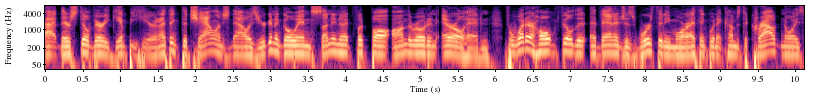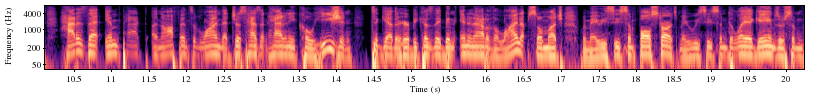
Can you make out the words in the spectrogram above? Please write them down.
uh, they're still very gimpy here. And I think the challenge now is you're going to go in Sunday night football on the road in Arrowhead. And for what our home field advantage is worth anymore, I think when it comes to crowd noise, how does that impact an offensive line that just hasn't had any cohesion together here because they've been in and out of the lineup so much? We maybe see some false starts. Maybe we see some delay of games or some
